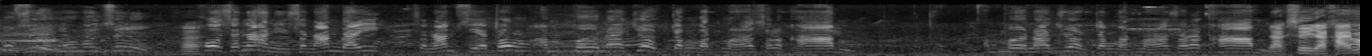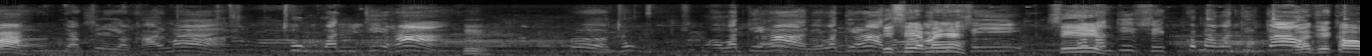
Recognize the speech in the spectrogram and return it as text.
ผู้ซื้อก็ค่อยซื้อ เออ โฆษณานี่สนามใดสนามเสียทงอำเภอนาเชือกจังหวัดมหาสารคามอำเภอนาเชือกจังหวัดมหาสารคาม อยากซื้ออยากขายมาเอออยากซื้ออยากขายมา ทุกวันที่ห้า อืม เออทุกวันที่ห้าเนี่ยวันที่ห้าที่สี่ต้องไม่วันใช่ที่สี่ สี่ถ้าวันที่สิบก็มาวันที่เก้าวันที่เก้า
